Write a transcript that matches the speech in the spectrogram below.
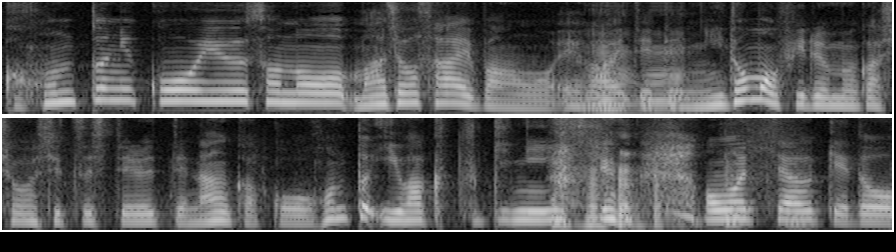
か本当にこういうその魔女裁判を描いてて2度もフィルムが消失してるってなんかこう本当いわくつきに一瞬 思っちゃうけど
